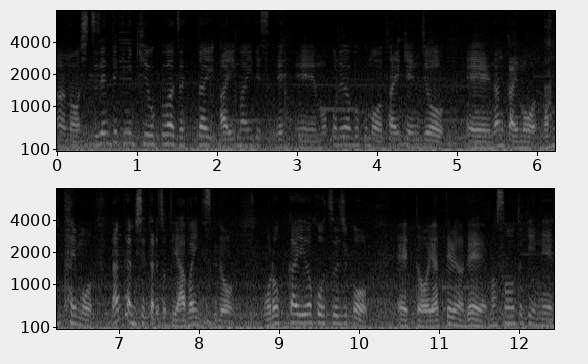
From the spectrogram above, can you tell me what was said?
あの必然的に記憶は絶対曖昧ですね、えー、もうこれは僕も体験上、えー、何回も何回も何回もしてたらちょっとやばいんですけど56回は交通事故、えー、っとやってるので、まあ、その時にね、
